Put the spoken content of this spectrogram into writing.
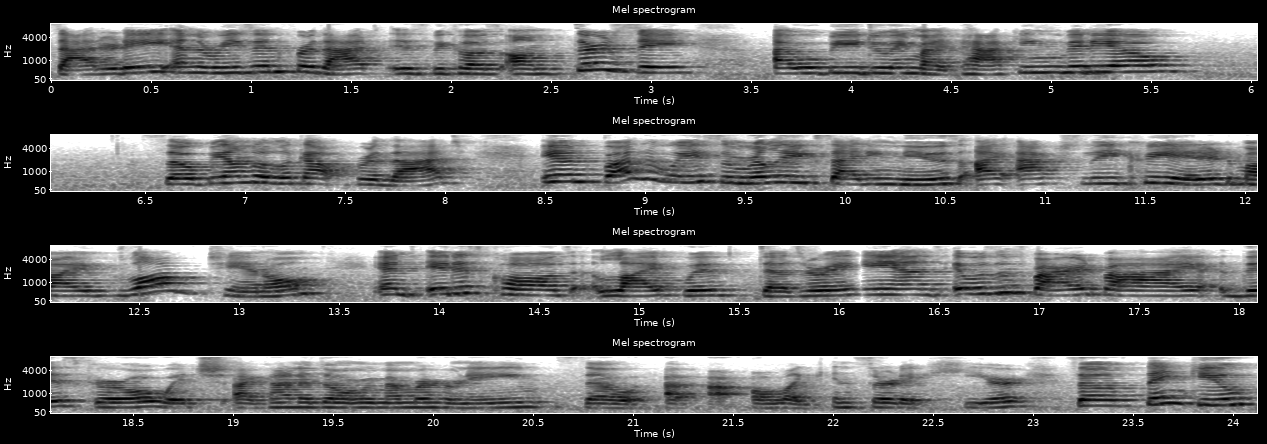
Saturday, and the reason for that is because on Thursday, I will be doing my packing video. So be on the lookout for that. And by the way, some really exciting news. I actually created my vlog channel and it is called Life with Desiree and it was inspired by this girl which I kind of don't remember her name so I, will like insert it here. So thank you.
